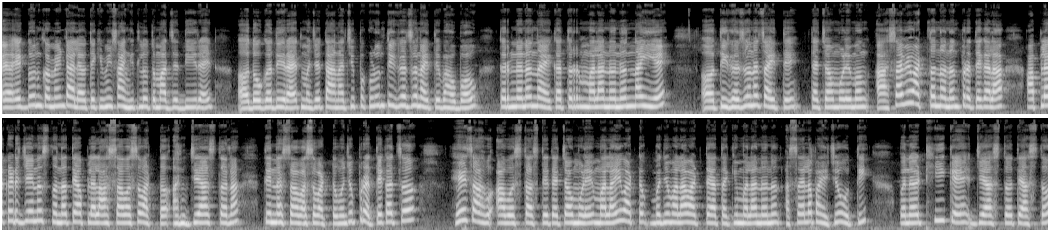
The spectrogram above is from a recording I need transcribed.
एक दोन कमेंट आल्या होत्या की मी सांगितलं होतं माझे दीर आहेत दोघं दीर आहेत. म्हणजे तानाची पकडून तिघंजण आहेत ते भाऊ भाऊ तर ननन आहे का? तर मला ननन नाही आहे तिघंजणच आहेत ते. त्याच्यामुळे मग असावे वाटतं ननन प्रत्येकाला. आपल्याकडे जे नसतं ना ते आपल्याला असावं असं वाटतं. आणि जे असतं ना ते नसावं असं वाटतं. म्हणजे प्रत्येकाचं हेच आव अवस्था असते. त्याच्यामुळे मलाही वाटतं म्हणजे मला वाटतं आता की मला ननन असायला पाहिजे होती. पण ठीक आहे जे असतं ते असतं.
